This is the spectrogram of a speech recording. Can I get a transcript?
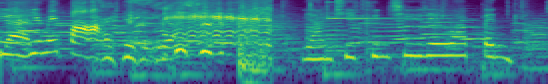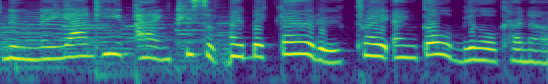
ดีที่ไม่ตาย ย่านที่ขึ้นชื่อได้ว่าเป็นหนึ่งในย่านที่แพงที่สุดในเบกาหรือ Triangle Below Canal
